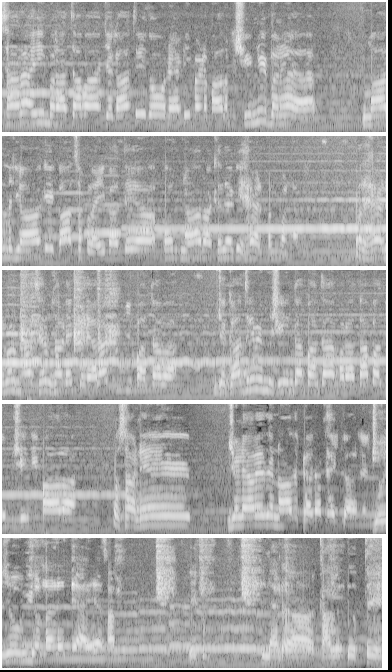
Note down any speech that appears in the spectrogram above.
ਸਾਰਾ ਹੀ ਮੁਰਾਦਾਬਾਦ ਜਗਾਤਰੀ ਤੋਂ ਰੈਡੀਮੇਡ ਮਾਲ ਮਸ਼ੀਨੀ ਬਣਿਆ ਹੋਇਆ। ਮਾਲ ਲਿਜਾ ਕੇ ਗਾਹ ਸਪਲਾਈ ਕਰਦੇ ਆ, ਔਰ ਨਾਂ ਰੱਖਦੇ ਆ ਕਿ ਹੈਂਡਮੈਨ ਬਣਿਆ ਪਰ ਹੈਂਡਮੈਨ ਮਾਲ ਸਿਰਫ ਸਾਡੇ ਜੜਿਆਲਾ ਚ ਵੀ ਪਾਤਾ ਵਾ ਜਗਾਦਰੀ ਵੀ ਮਸ਼ੀਨ ਦਾ ਪਾਉਂਦਾ ਮੁਰਾਦਾਬਾਦ ਦੀ ਮਸ਼ੀਨੀ ਮਾਲ ਆ, ਉਹ ਸਾਡੇ ਜੜਿਆਲੇ ਦੇ ਨਾਂ ਤੇ ਫਾਇਦਾ ਠਾਈ ਜਾ ਰਿਹਾ। ਜੋ ਜੋ ਵੀ ਉਹਨਾਂ ਨੇ ਲਿਆਏ ਆ ਸਾਨੂੰ, ਇੱਕ ਕਾਗਜ਼ ਦੇ ਉੱਤੇ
